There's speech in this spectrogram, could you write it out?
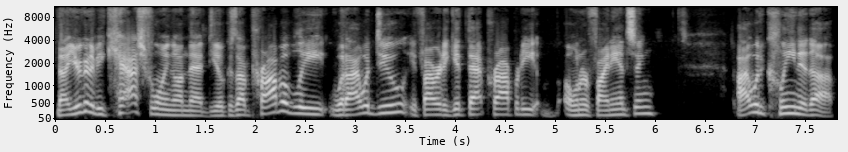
now you're going to be cash flowing on that deal because I probably what I would do if I were to get that property owner financing, I would clean it up.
